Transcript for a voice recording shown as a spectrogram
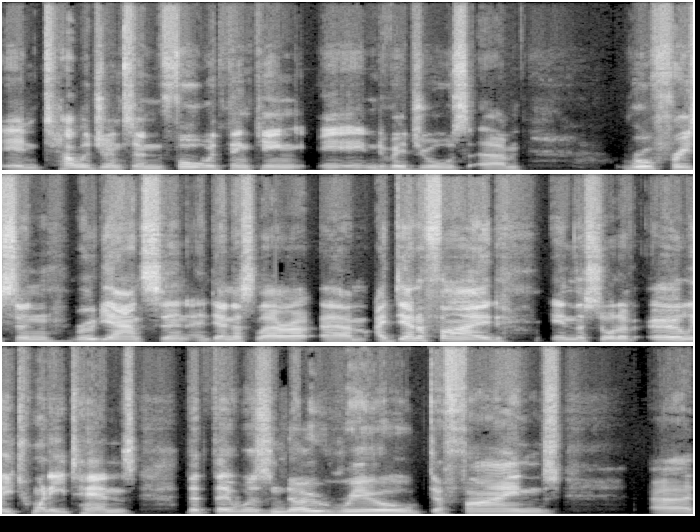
intelligent and forward thinking individuals. Um, Roel Frissen, Ruud Janssen, and Dennis Luijer um, identified in the sort of early 2010s that there was no real defined uh,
